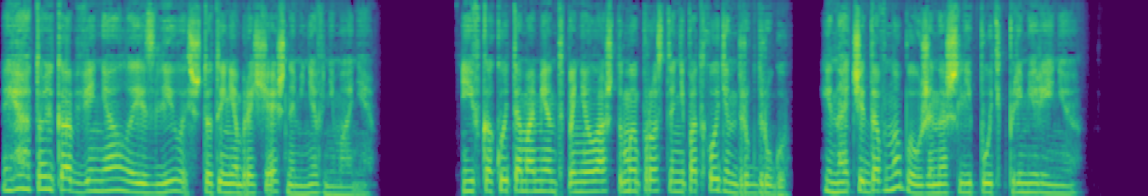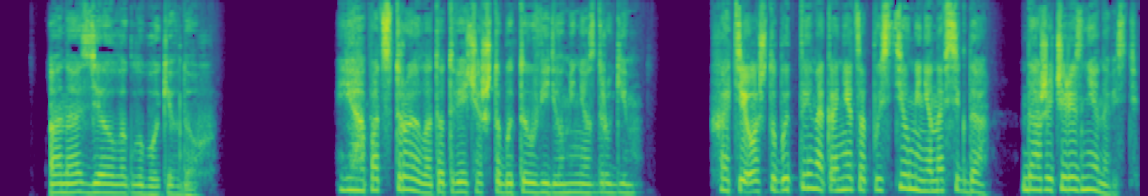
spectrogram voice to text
я только обвиняла и злилась, что ты не обращаешь на меня внимания. И в какой-то момент поняла, что мы просто не подходим друг другу, иначе давно бы уже нашли путь к примирению. Она сделала глубокий вдох. Я подстроила тот вечер, чтобы ты увидел меня с другим. Хотела, чтобы ты, наконец, отпустил меня навсегда, даже через ненависть.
